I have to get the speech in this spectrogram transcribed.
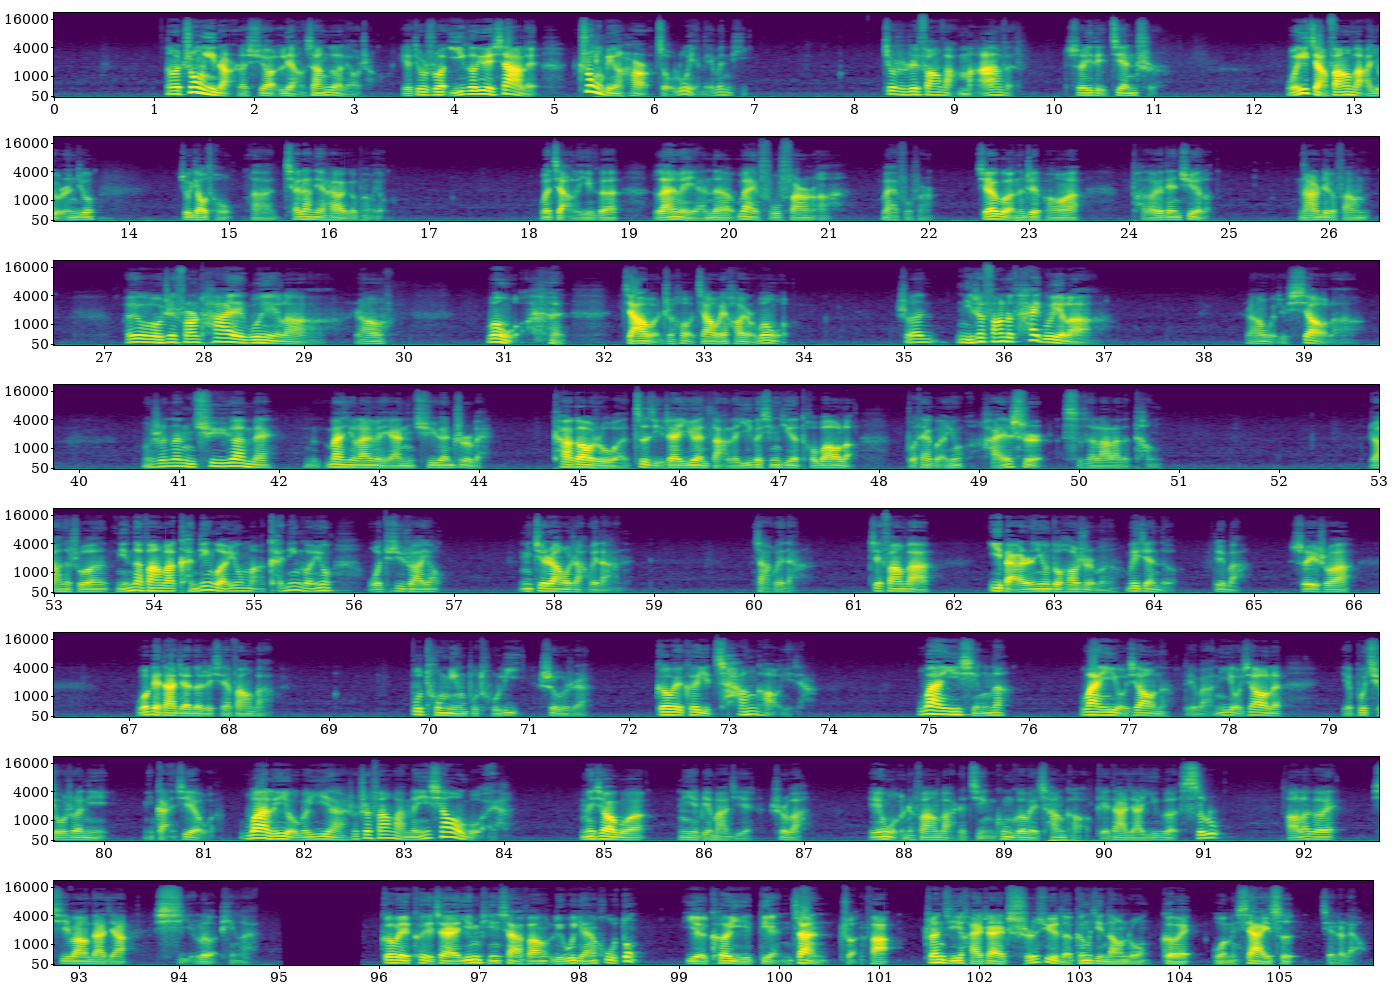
那么重一点的需要两三个疗程，也就是说一个月下来。重病号走路也没问题，就是这方法麻烦，所以得坚持。我一讲方法，有人就就摇头啊。前两天还有一个朋友，我讲了一个阑尾炎的外服方啊，外服方，结果呢，这朋友啊跑到药店去了，拿着这个方子，哎呦，这方太贵了，然后问我，加我之后加我为好友，问我。说你这方子太贵了，然后我就笑了。我说那你去医院呗，慢性阑尾炎你去医院治呗。他告诉我自己在医院打了一个星期的头孢了，不太管用，还是丝丝拉拉的疼。然后他说您的方法肯定管用吗？肯定管用，我就去抓药。你这让我咋回答呢？咋回答？这方法一百个人用都好使吗？未见得。对吧？所以说啊，我给大家的这些方法，不图名不图利，是不是？各位可以参考一下。万一行呢？万一有效呢？对吧？你有效了，也不求说你你感谢我。万里有个一啊，说这方法没效果呀，没效果你也别骂街，是吧？因为我们这方法是仅供各位参考，给大家一个思路。好了，各位，希望大家喜乐平安。各位可以在音频下方留言互动，也可以点赞转发。专辑还在持续的更新当中，各位，我们下一次接着聊。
